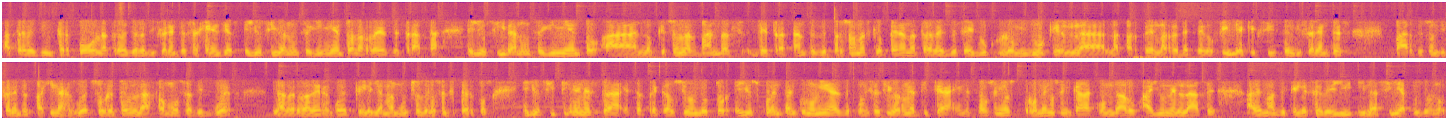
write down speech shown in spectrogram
a través de Interpol, a través de las diferentes agencias, ellos sí dan un seguimiento a las redes de trata, ellos sí dan un seguimiento a lo que son las bandas de tratantes de personas que operan a través de Facebook, lo mismo que la, la parte de la red de pedofilia que existe en diferentes partes o en diferentes páginas web, sobre todo en la famosa Deep Web, la verdadera web que le llaman muchos de los expertos, ellos sí tienen esta, esta precaución, doctor. Ellos cuentan con unidades de policía cibernética en Estados Unidos, por lo menos en cada condado hay un enlace, además de que el FBI y la CIA, pues bueno,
